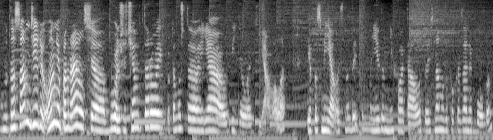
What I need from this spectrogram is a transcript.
Вот на самом деле он мне понравился больше, чем второй, потому что я увидела дьявола. Я посмеялась над этим, мне этого не хватало. То есть нам уже показали Бога.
